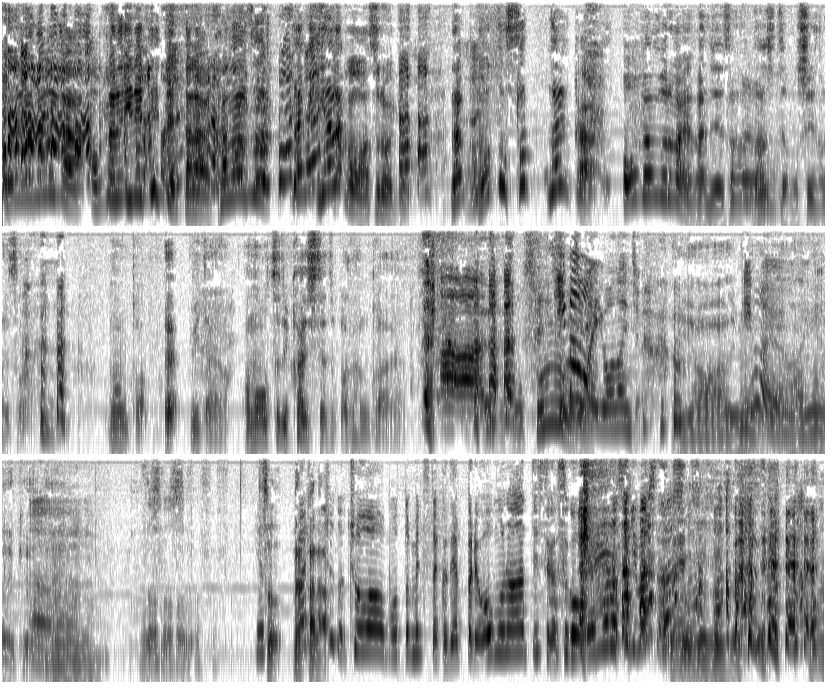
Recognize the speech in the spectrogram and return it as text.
俺が何かお金入れてって言ったら必ずなんか嫌な顔はするわけよ。なんかもっとさなんか大盤振る舞いな感じでさ、ん。出してほしいのにさ、なんか「え？みたいな「あのお釣り返して」とかなんかね。そういうの今がは言わないんじゃんい？やー今は言わない。けどね。そうそうそうそう。やっそうだからぱりちょっと調和を求めてたけどやっぱり大物アーティストがすごい大物すぎましたね。そうそうそうそう、う。ん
